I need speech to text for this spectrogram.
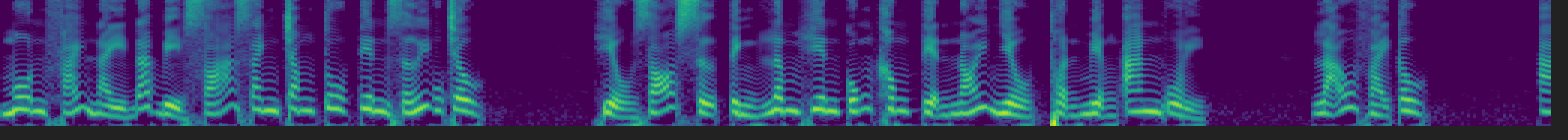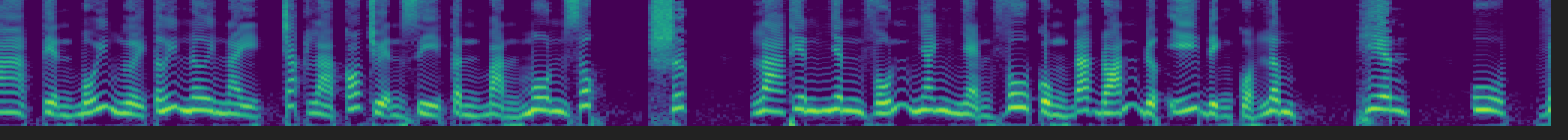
môn phái này đã bị xóa danh trong tu tiên giới U Châu. Hiểu rõ sự tình Lâm Hiên cũng không tiện nói nhiều thuận miệng an ủi. Lão vài câu. À tiền bối người tới nơi này, chắc là có chuyện gì cần bản môn dốc. Sức. là thiên nhân vốn nhanh nhẹn vô cùng đã đoán được ý định của Lâm. Hiên. U. V.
